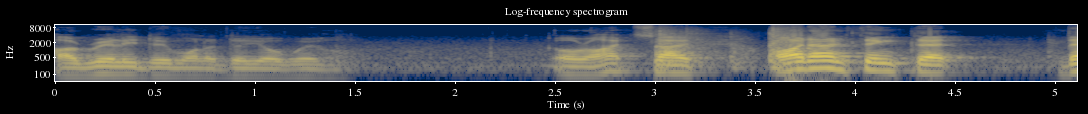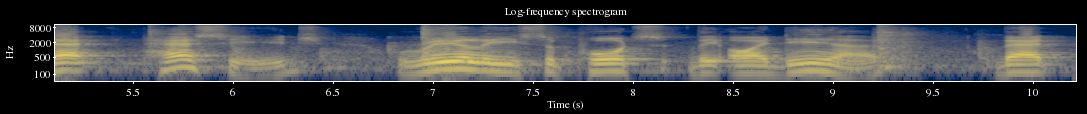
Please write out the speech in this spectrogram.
I really do want to do your will. All right? So I don't think that that passage really supports the idea that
